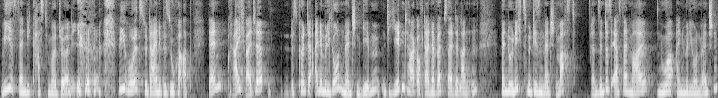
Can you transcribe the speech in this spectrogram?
wie ist denn die Customer Journey? wie holst du deine Besucher ab? Denn Reichweite, es könnte eine Million Menschen geben, die jeden Tag auf deiner Webseite landen. Wenn du nichts mit diesen Menschen machst, dann sind es erst einmal nur eine Million Menschen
